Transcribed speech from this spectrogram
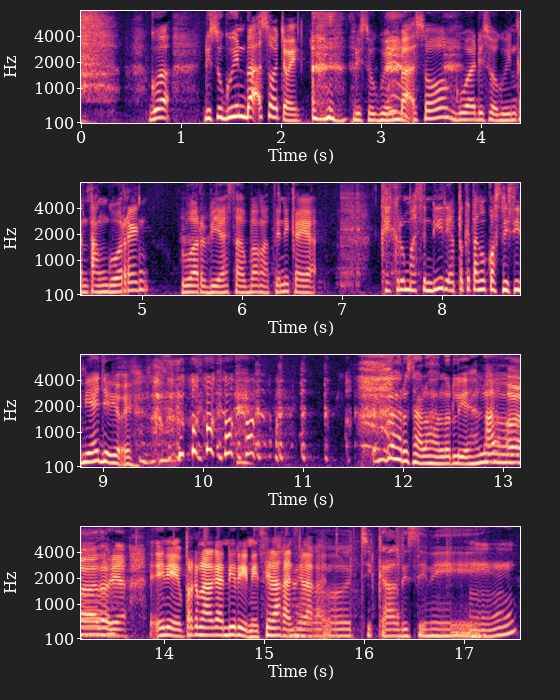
gue disuguhin bakso coy. Disuguhin bakso gue disuguhin kentang goreng. Luar biasa banget. Ini kayak kayak ke rumah sendiri apa kita ngekos di sini aja yuk ya Gue harus halo-halo dulu ya. Halo. Oh, oh, ya. Ini perkenalkan diri nih. Silakan silakan. Halo, Cikal di sini. Hmm.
